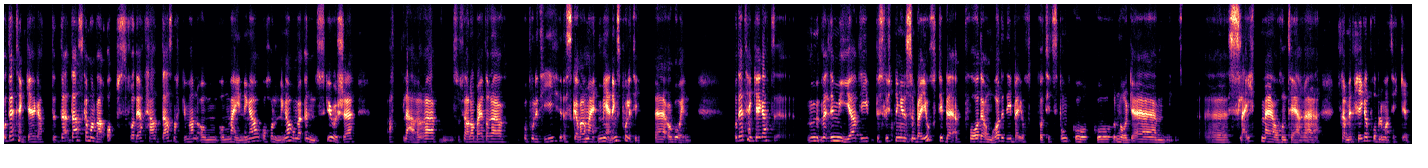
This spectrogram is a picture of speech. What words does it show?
og det tenker jeg at Der, der skal man være obs, for det at her, der snakker man om, om, meninger og holdninger. Og vi ønsker jo ikke at lærere, sosialarbeidere og politi skal være meningspoliti og gå inn. Og det tenker jeg at mm, veldig mye av de beslutningene som ble gjort de ble, på det området, de ble gjort på et tidspunkt hvor, hvor Norge eh, sleit med å håndtere fremmedkrigerproblematikken.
